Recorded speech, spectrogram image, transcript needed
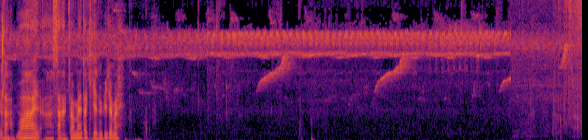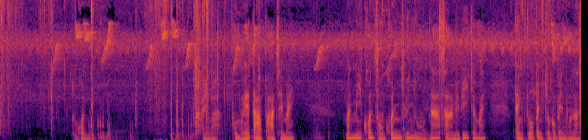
กราบไหว้อาสารเจ้าแม่ตะเคียนไหมพี่จะไหม ทุกคน ใครวะ ผมไม่ได้ตาฝาดใช่ไหม มันมีคนสองคนยืนอยู่หน้าศาลพี่พี่เจอไหม แต่งตัวเป็นจงกระเบนโบราณ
